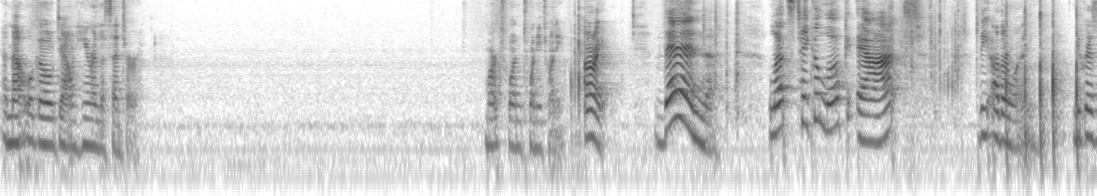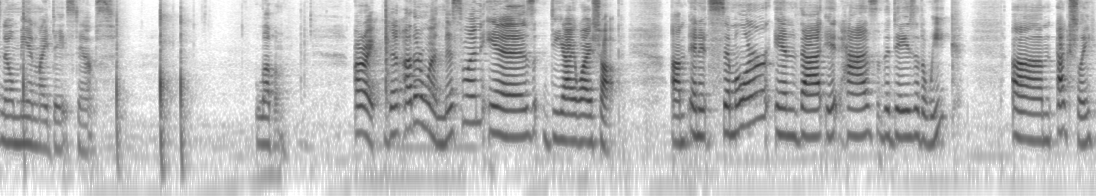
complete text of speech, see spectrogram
and that will go down here in the center. March 1, 2020. All right, then let's take a look at the other one. You guys know me and my date stamps. Love them. All right, the other one, this one is DIY Shop. Um, and it's similar in that it has the days of the week. Um, actually,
